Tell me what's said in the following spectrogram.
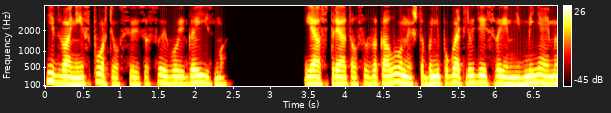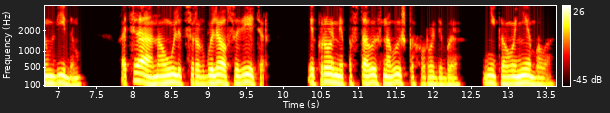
Едва не испортил все из-за своего эгоизма. Я спрятался за колонной, чтобы не пугать людей своим невменяемым видом, хотя на улице разгулялся ветер, и кроме постовых на вышках вроде бы никого не было.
